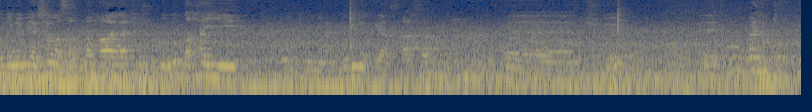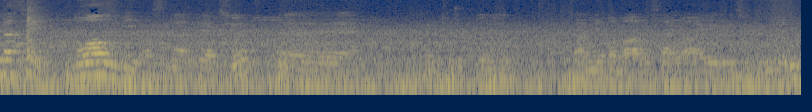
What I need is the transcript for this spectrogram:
o dönemi yaşamasam da hala çocukluğumun daha iyi olduğunu yani bugüne kıyaslarsa eee düşünüyorum. Eee bu bence çok biraz şey doğal bir aslında reaksiyon. Eee yani çocukluğumuzun işte anne baba vesaire aileyle geçirdiğimizin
